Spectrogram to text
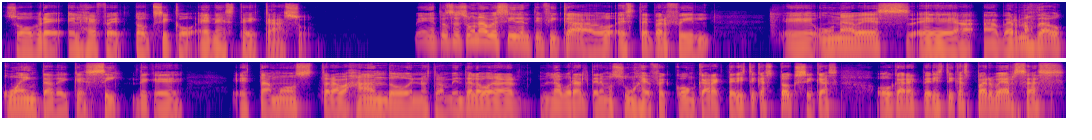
sobre el jefe tóxico en este caso. Bien, entonces una vez identificado este perfil, eh, una vez eh, a- habernos dado cuenta de que sí, de que estamos trabajando en nuestro ambiente laboral, laboral, tenemos un jefe con características tóxicas o características perversas,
